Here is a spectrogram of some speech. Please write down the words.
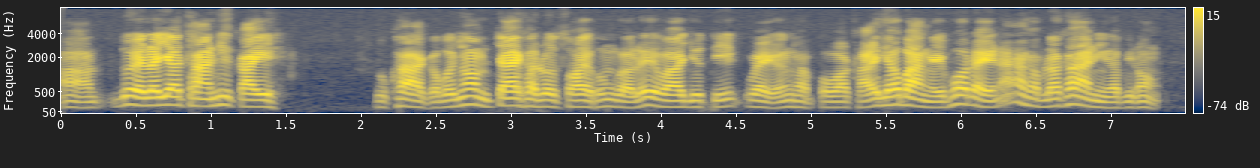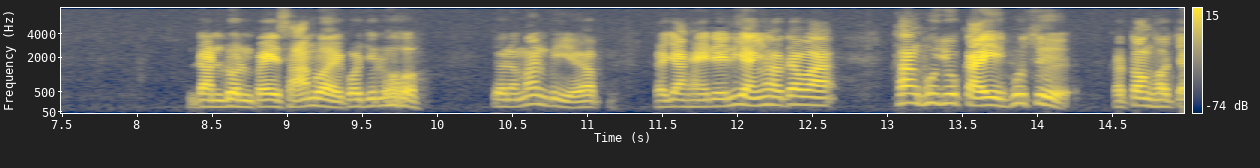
อ่า ด้วยระยะทางที่ไกล ลูกค้ากับบ่ยอมจ่ายค่ารถซอยผมก็เลยว่ายุติไว้กันครับเพราะว่าขายแถวบางไอ้พ่อใดนะครับราคานี่ครับพี่น้อง ดันดนไปสามร้อยกว่ากิโลตัวน้ำมันบีครับก็ยังให้ได้เลี้ยงนะครับแต่ว่าทั้งผู้อยู่ไกลผู้ซื้อก็ต้องเข้าใจ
